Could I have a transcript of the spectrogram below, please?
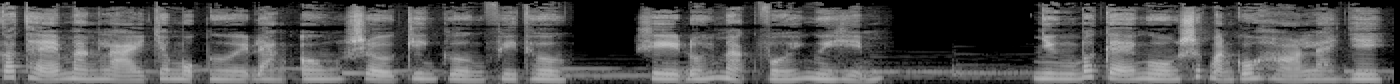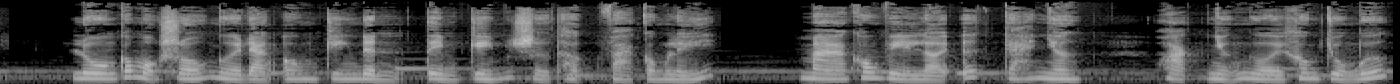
có thể mang lại cho một người đàn ông sự kiên cường phi thường khi đối mặt với nguy hiểm. Nhưng bất kể nguồn sức mạnh của họ là gì, luôn có một số người đàn ông kiên định tìm kiếm sự thật và công lý mà không vì lợi ích cá nhân, hoặc những người không chuồn bước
